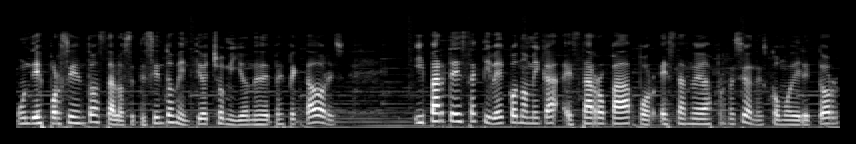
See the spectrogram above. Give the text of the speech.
un 10% hasta los 728 millones de espectadores. Y parte de esta actividad económica está arropada por estas nuevas profesiones, como director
